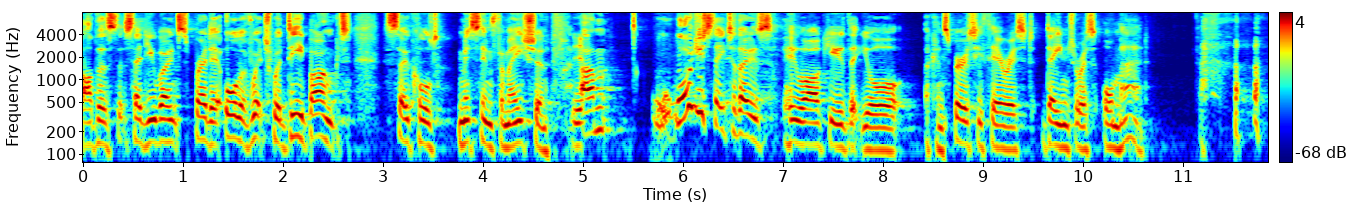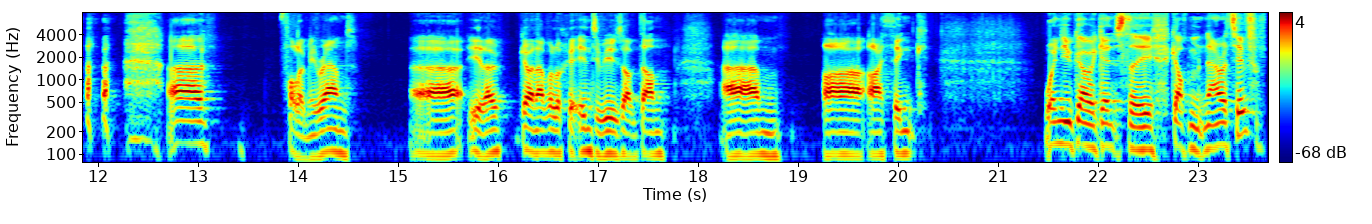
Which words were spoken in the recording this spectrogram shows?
Others that said you won't spread it, all of which were debunked, so-called misinformation. Yeah. Um, what would you say to those who argue that you're a conspiracy theorist, dangerous, or mad? uh, follow me around. Uh, you know, go and have a look at interviews I've done. Um, uh, I think when you go against the government narrative,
